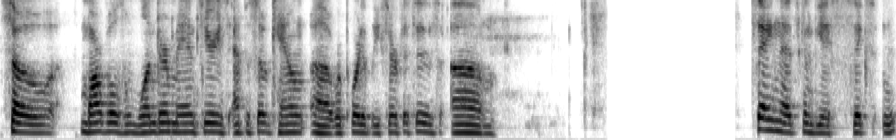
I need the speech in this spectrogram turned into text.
so Marvel's Wonder Man series episode count uh, reportedly surfaces, um, saying that it's going to be a six. ooh.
